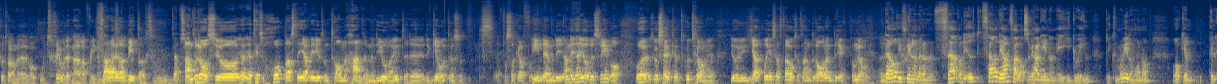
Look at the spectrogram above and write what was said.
Cotrone var otroligt nära att få in en Fan vad det var bittert. mm, absolut Ambrosio, jag, jag tänkte så hoppas den jävla idioten tar med handen men det gjorde han ju inte. Det, det går inte ens att försöka få in det men det, han, han gör det svinbra. Och jag ska också säga att Cotrone gör ju en jävligt bra insats där också att han drar den direkt på mål. Där har vi skillnad med den färdig, ut, färdig anfallare som vi hade innan i Higuin. Tycker man vill om honom. Och en, en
